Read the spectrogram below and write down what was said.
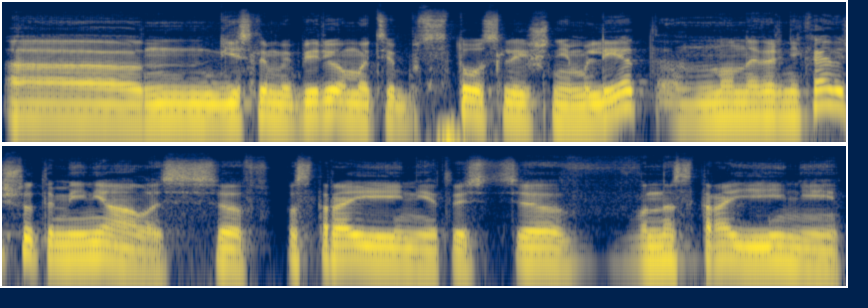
если мы берем эти 100 с лишним лет, ну, наверняка ведь что-то менялось в построении, то есть э, в настроении.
